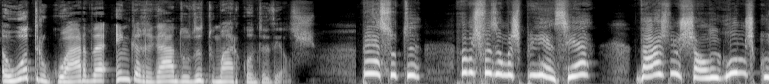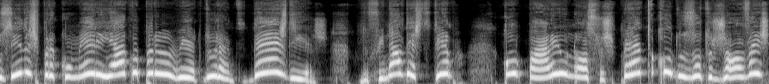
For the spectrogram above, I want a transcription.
a outro guarda encarregado de tomar conta deles. Peço-te, vamos fazer uma experiência? Dás-nos só legumes cozidos para comer e água para beber durante 10 dias. No final deste tempo, comparem o nosso aspecto com o dos outros jovens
